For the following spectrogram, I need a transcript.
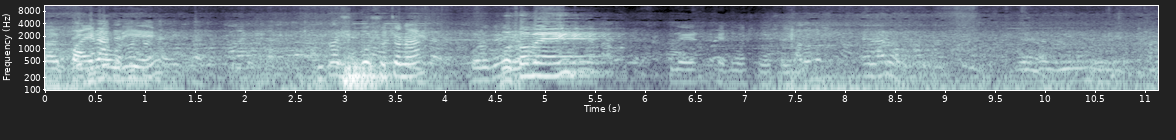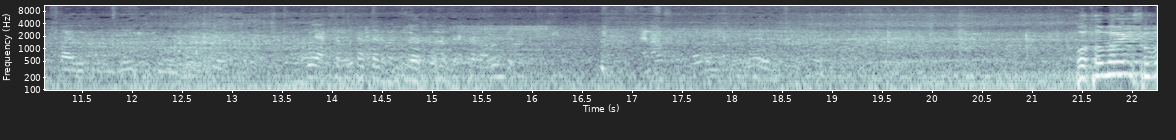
আর পায়রা উড়িয়ে শুভ সূচনা প্রথমেই। প্রথমেই শুভ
